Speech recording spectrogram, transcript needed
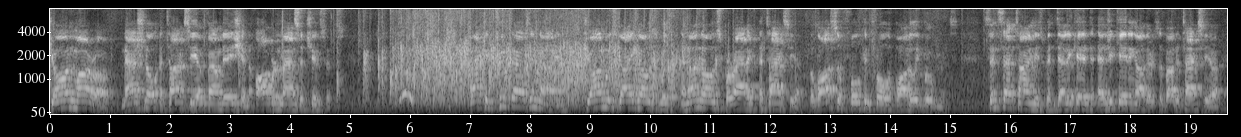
John Mauro, National Ataxia Foundation, Auburn, Massachusetts. Back in 2009, John was diagnosed with an unknown sporadic ataxia, the loss of full control of bodily movements. Since that time, he's been dedicated to educating others about ataxia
